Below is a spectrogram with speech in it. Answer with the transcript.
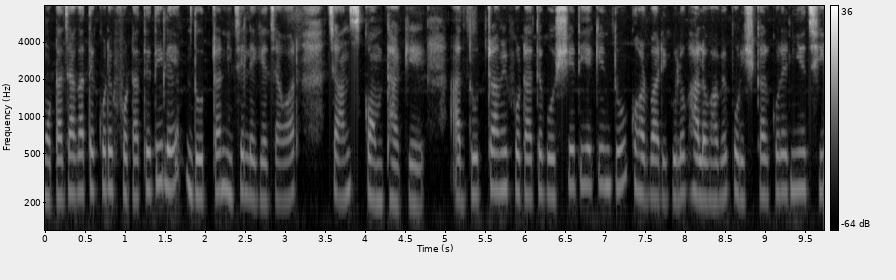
মোটা জায়গাতে করে ফোটাতে দিলে দুধটা নিচে লেগে যাওয়ার চান্স কম থাকে। আর দুধটা আমি ফোটাতে বসিয়ে দিয়ে কিন্তু ঘরবাড়িগুলো ভালোভাবে পরিষ্কার করে নিয়েছি।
